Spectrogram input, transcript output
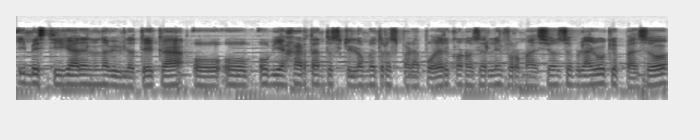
investigar en una biblioteca o, viajar tantos kilómetros para poder conocer la información sobre algo que pasó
